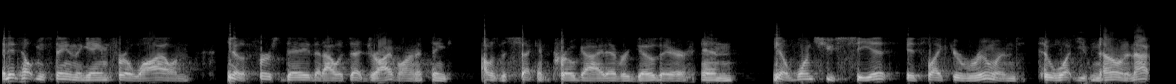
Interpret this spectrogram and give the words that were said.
and it helped me stay in the game for a while. And you know, the first day that I was at Driveline, I think I was the second pro guy to ever go there, and you know, once you see it, it's like you're ruined to what you've known. And I,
